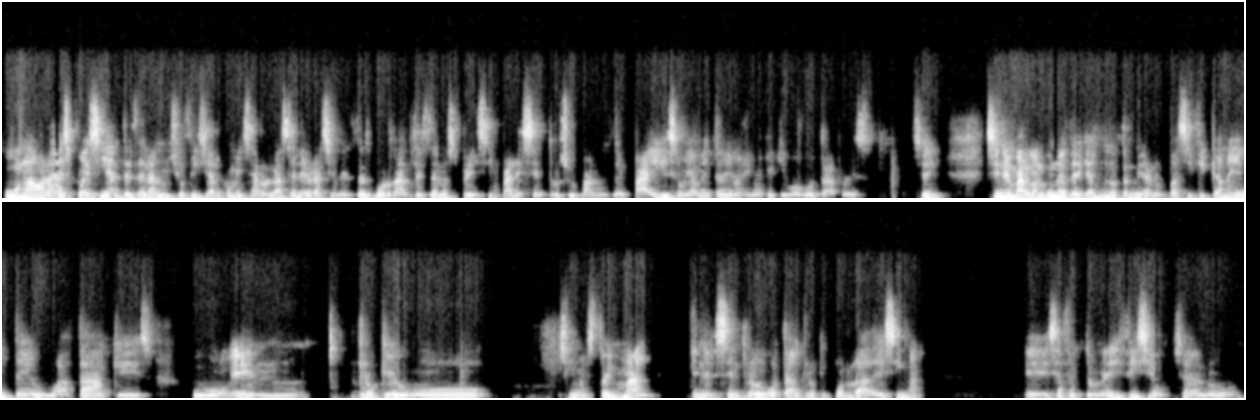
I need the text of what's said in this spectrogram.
una hora después y antes del anuncio oficial comenzaron las celebraciones desbordantes de los principales centros urbanos del país. Obviamente me imagino que aquí Bogotá, pues, ¿sí? Sin embargo, algunas de ellas no terminaron pacíficamente, hubo ataques, hubo, em, creo que hubo, si no estoy mal, en el centro de Bogotá, creo que por la décima, eh, se afectó un edificio, o sea, lo,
